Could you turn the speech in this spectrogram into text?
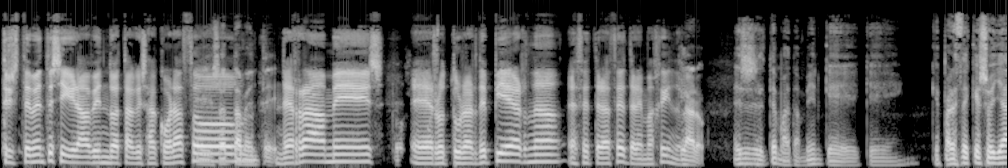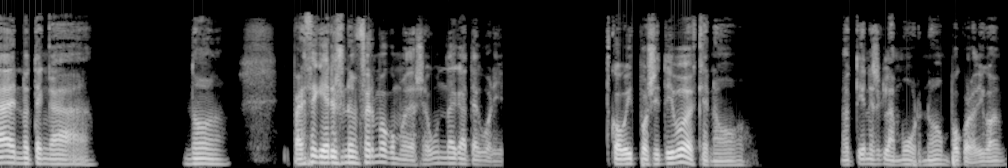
Tristemente seguirá habiendo ataques al corazón, derrames, eh, roturas de pierna, etcétera, etcétera, imagino. Claro, ese es el tema también, que, que, que parece que eso ya no tenga. No. Parece que eres un enfermo como de segunda categoría. COVID positivo es que no, no tienes glamour, ¿no? Un poco lo digo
